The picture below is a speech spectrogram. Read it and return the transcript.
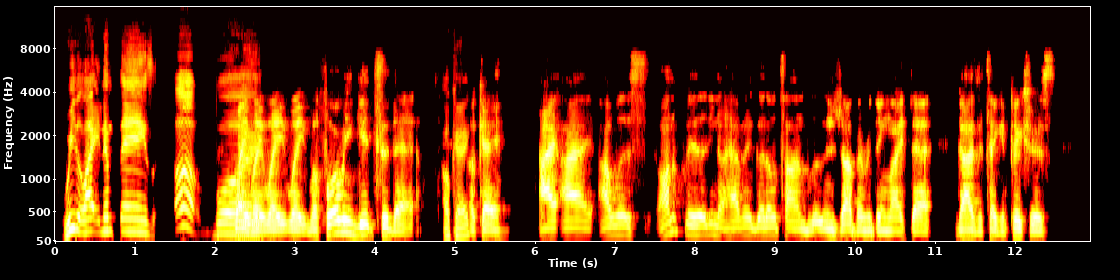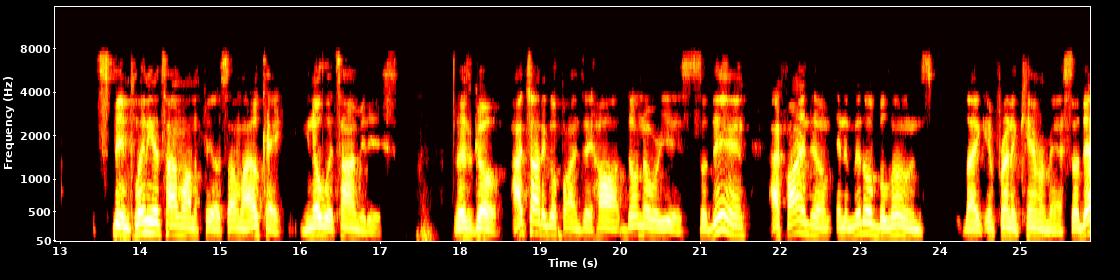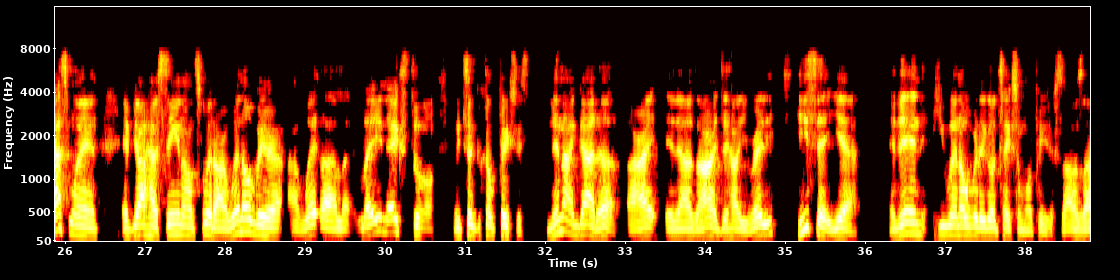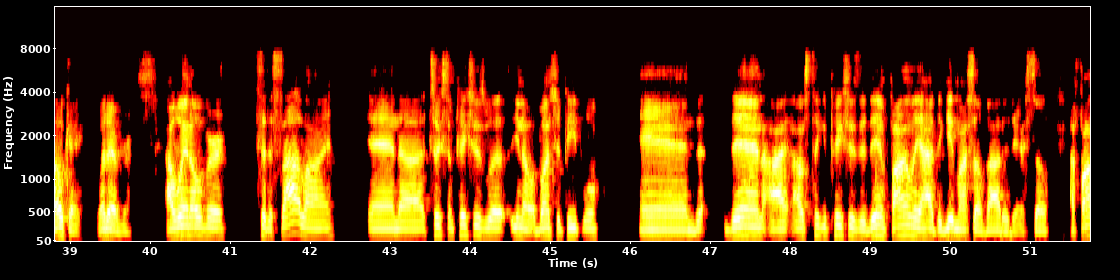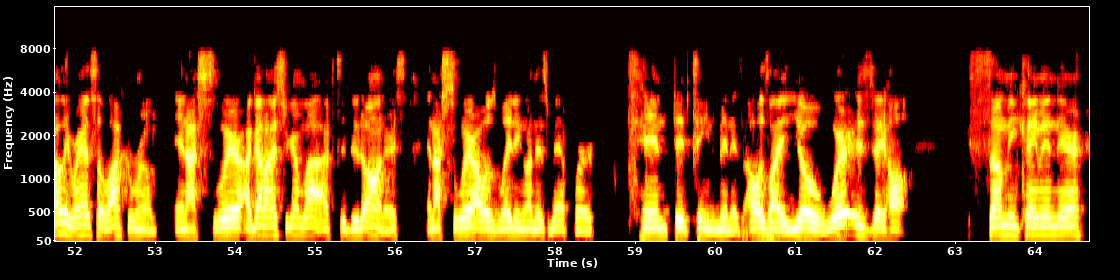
we lighting them things up, boy. Wait, wait, wait, wait. Before we get to that, Okay. Okay. I I I was on the field, you know, having a good old time, balloons drop, everything like that. Guys are taking pictures. Spend plenty of time on the field. So I'm like, okay, you know what time it is. Let's go. I try to go find Jay Hall, don't know where he is. So then I find him in the middle of balloons, like in front of cameraman. So that's when, if y'all have seen on Twitter, I went over here, I went, uh, lay next to him. We took a couple pictures. Then I got up, all right, and I was like, all right, Jay Hall, you ready? He said, yeah. And then he went over to go take some more pictures. So I was like, okay, whatever. I went over to the sideline and uh, took some pictures with, you know, a bunch of people. And then I, I was taking pictures. And then finally I had to get myself out of there. So I finally ran to the locker room. And I swear I got on Instagram Live to do the honors. And I swear I was waiting on this man for 10, 15 minutes. I was like, yo, where is Jay Hall? Summy came in there.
